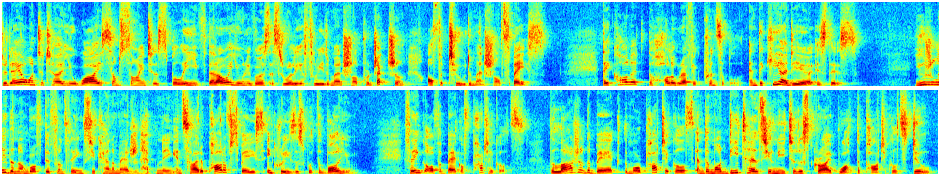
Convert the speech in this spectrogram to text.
Today I want to tell you why some scientists believe that our universe is really a three-dimensional projection of a two-dimensional space. They call it the holographic principle and the key idea is this. Usually the number of different things you can imagine happening inside a part of space increases with the volume. Think of a bag of particles. The larger the bag, the more particles and the more details you need to describe what the particles do.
